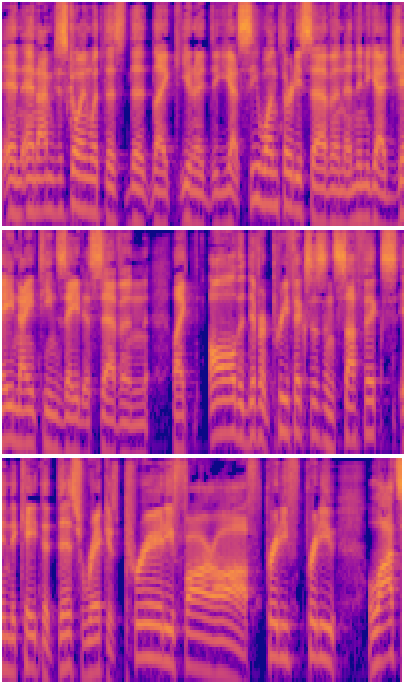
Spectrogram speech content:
and and I'm just going with this the like you know you got C137 and then you got J19 Zeta 7. Like all the different prefixes and suffix indicate that this Rick is pretty far off. Pretty pretty lots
